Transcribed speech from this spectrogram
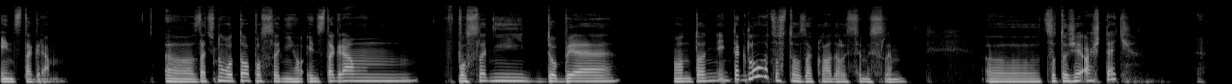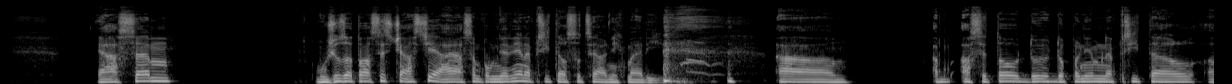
Instagram. Uh, začnu od toho posledního. Instagram v poslední době, on to není tak dlouho, co z toho zakládali, si myslím. Uh, co to, že až teď? Já jsem Můžu za to asi z části já, já jsem poměrně nepřítel sociálních médií. a, asi to do, doplním nepřítel uh,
